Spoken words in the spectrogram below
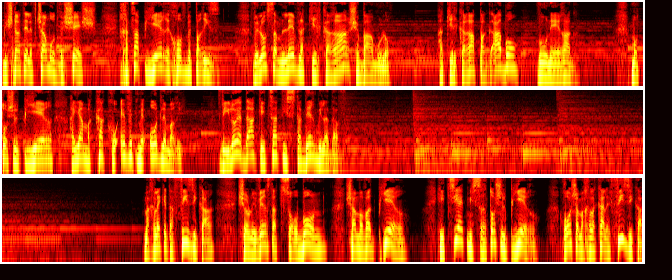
בשנת 1906 חצה פייר רחוב בפריז, ולא שם לב לכרכרה שבאה מולו. הכרכרה פגעה בו והוא נהרג. מותו של פייר היה מכה כואבת מאוד למרי, והיא לא ידעה כיצד תסתדר בלעדיו. מחלקת הפיזיקה של אוניברסיטת סורבון, שם עבד פייר, הציע את משרתו של פייר, ראש המחלקה לפיזיקה,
